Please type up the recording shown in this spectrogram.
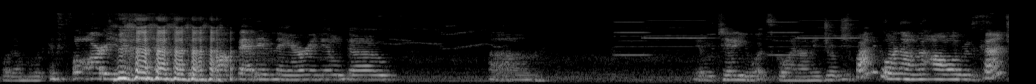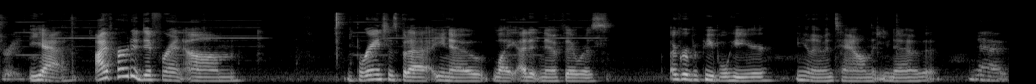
what I'm looking for. You pop that in there and it'll go. Um, it'll tell you what's going on in Georgia. It's probably going on all over the country. Yeah, I've heard a different um, branches, but I, you know, like I didn't know if there was a group of people here, you know, in town that you know that. No,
